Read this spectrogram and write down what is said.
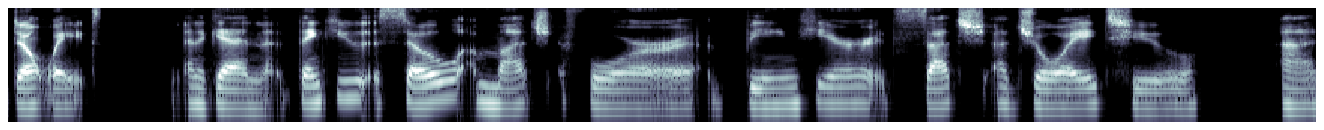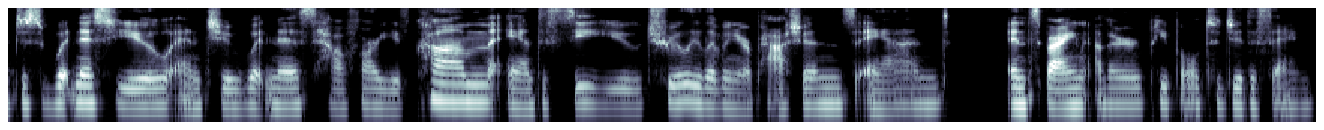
Don't wait. And again, thank you so much for being here. It's such a joy to uh, just witness you and to witness how far you've come and to see you truly living your passions and inspiring other people to do the same.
